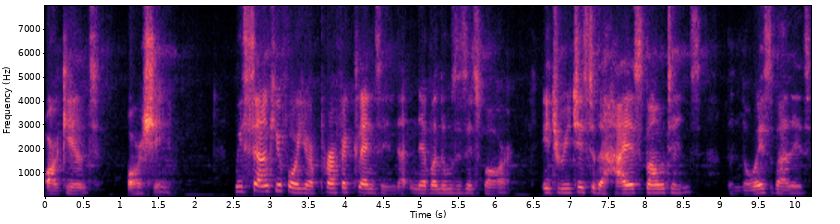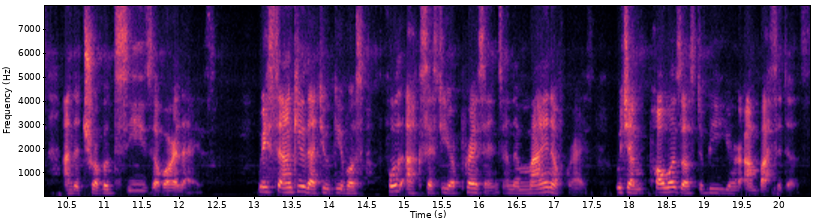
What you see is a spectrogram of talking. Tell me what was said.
our guilt, or shame. We thank you for your perfect cleansing that never loses its power. It reaches to the highest mountains, the lowest valleys, and the troubled seas of our lives. We thank you that you give us full access to your presence and the mind of Christ, which empowers us to be your ambassadors.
